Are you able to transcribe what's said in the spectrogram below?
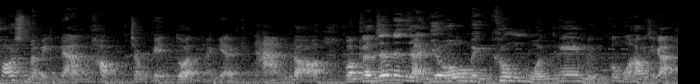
course mà mình đang học trong cái tuần hay là cái tháng đó. Hoặc là rất đơn giản nhiều hôm mình không muốn nghe, mình không muốn học gì cả.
